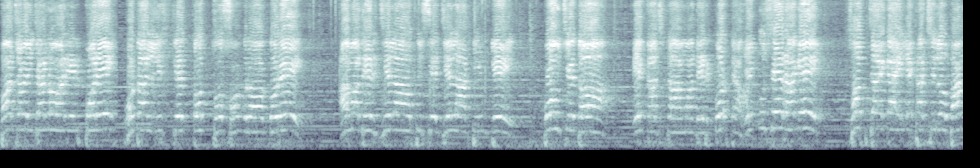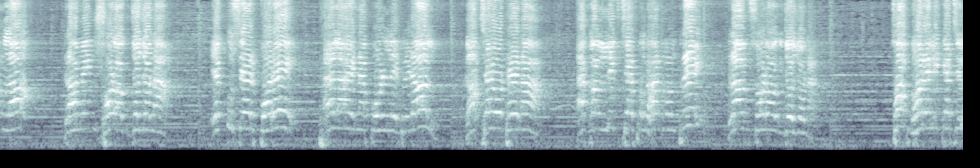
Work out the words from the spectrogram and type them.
পাঁচই জানুয়ারির পরে ভোটার লিস্টের তথ্য সংগ্রহ করে আমাদের জেলা অফিসে জেলা টিমকে পৌঁছে দেওয়া। এ কাজটা আমাদের করতে হবে। একুশের আগে সব জায়গায় লেখা ছিল বাংলা গ্রামীণ সড়ক যোজনা। একুশের পরে ঠেলায় না পড়লে বিড়াল, গাছে ওঠে না। এখন লিখছে প্রধানমন্ত্রী গ্রাম সড়ক যোজনা। সব ঘরে লিখেছিল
